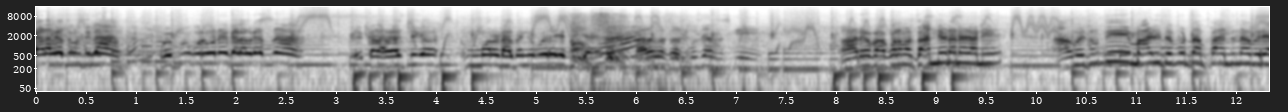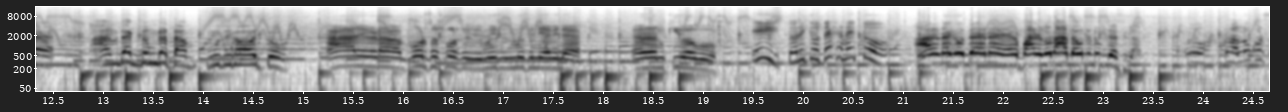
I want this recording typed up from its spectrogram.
কাঁড়াল গাছ উঠছিলাম ওই পুকুরে অনেক কাঁড়াল গাছ না। কাঁড়াল গাছ থেকে মরা ডাল ভেঙে পড়ে গেছি। আরে পাগল আমার জানি না জানি। আমি যদি মাটিতে পড়তাম পানিতে না বেরে আমি তো একদম গেতাম মুসি খাওয়া হইতো আরে বেটা পড়ছস পড়ছস মুসি নিয়ে আবি না। এখন কি বাবু এই তোরে কেউ দেখে নাই তো? আরে না কেউ দেয় না পানি তো আধা উনি ডুব দিয়েছিলাম ও ভালো করছ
